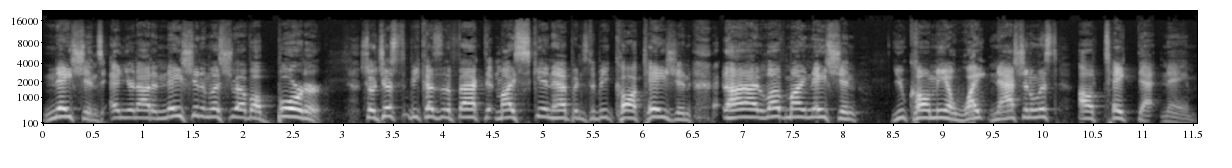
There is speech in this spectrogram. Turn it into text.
nations. And you're not a nation unless you have a border. So just because of the fact that my skin happens to be Caucasian and I love my nation, you call me a white nationalist? I'll take that name.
